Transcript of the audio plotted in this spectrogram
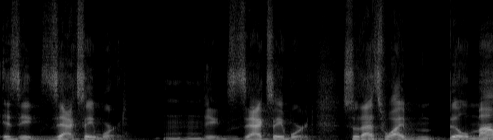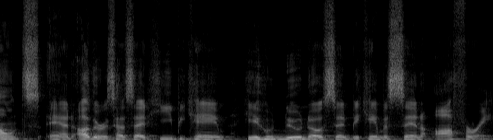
is the exact same word. The exact same word. So that's why Bill Mounce and others have said he became, he who knew no sin became a sin offering.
